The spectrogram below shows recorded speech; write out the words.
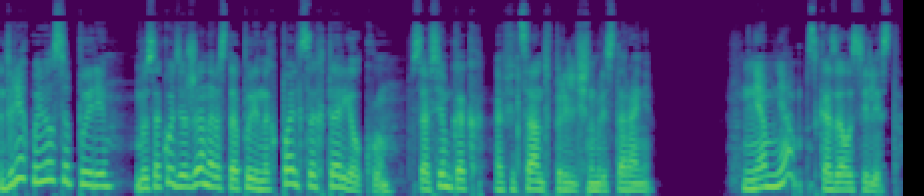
В дверях появился Пыри, высоко держа на растопыренных пальцах тарелку, совсем как официант в приличном ресторане. «Ням-ням», — сказала Селеста.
